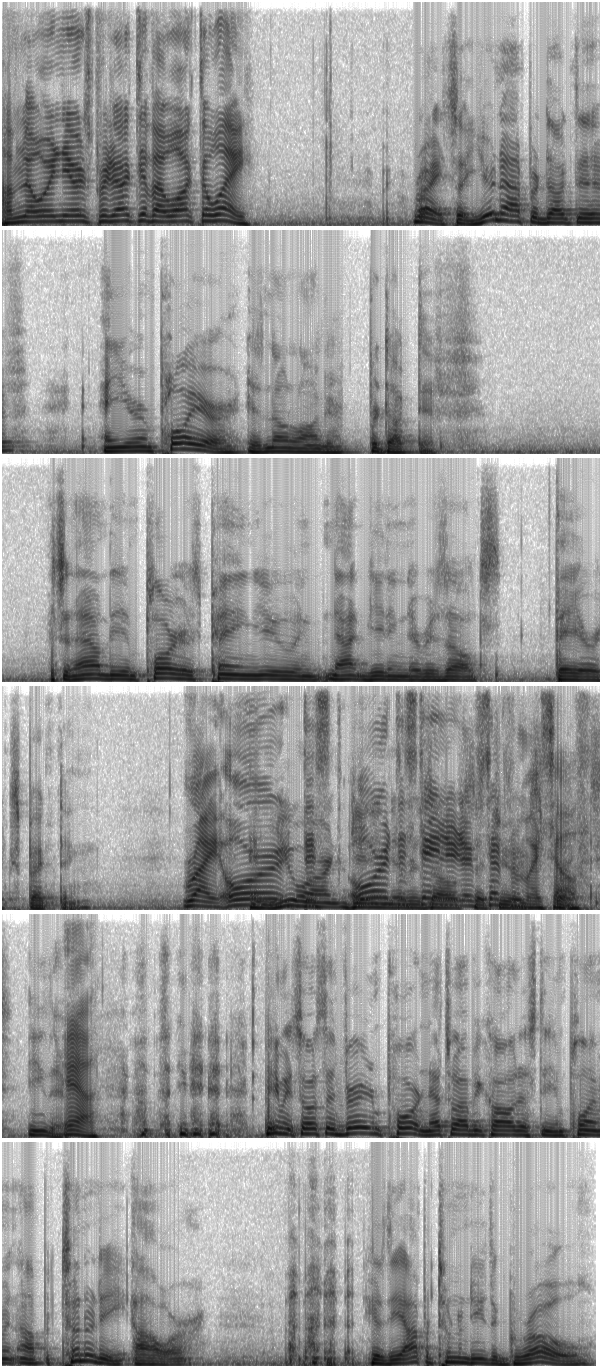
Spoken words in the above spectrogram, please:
I'm nowhere near as productive. I walked away. Right. So you're not productive, and your employer is no longer productive. So now the employer is paying you and not getting the results they are expecting. Right, or aren't or getting the the standard I've results that set you for myself. either. Yeah. Anyway, so it's a very important. That's why we call this the employment opportunity hour, because the opportunity to grow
